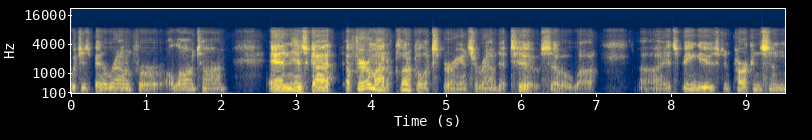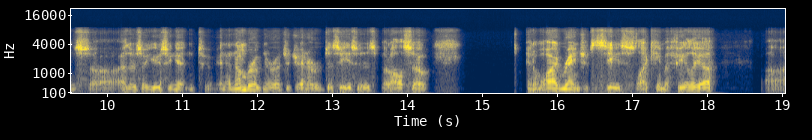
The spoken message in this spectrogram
which has been around for a long time and has got a fair amount of clinical experience around it too. So uh, uh, it's being used in Parkinson's. Uh, others are using it into, in a number of neurodegenerative diseases, but also in a wide range of diseases like hemophilia uh,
